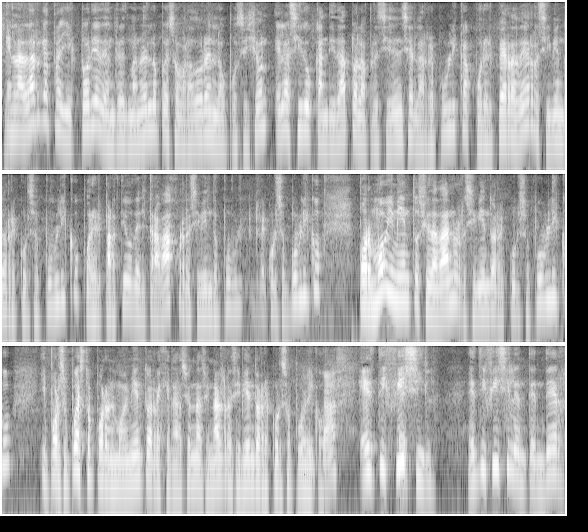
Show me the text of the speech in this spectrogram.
Sí. En la larga trayectoria de Andrés Manuel López Obrador en la oposición, él ha sido candidato a la presidencia de la República por el PRD recibiendo recurso público, por el Partido del Trabajo recibiendo recurso público, por Movimiento Ciudadano recibiendo recurso público y por supuesto por el Movimiento de Regeneración Nacional recibiendo recurso público. Es difícil, es difícil entender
